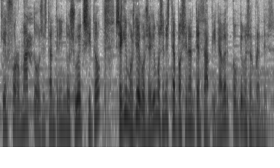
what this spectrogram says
qué formatos están teniendo su éxito. Seguimos, Diego, seguimos en este apasionante zapping. A ver con qué me sorprendes.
